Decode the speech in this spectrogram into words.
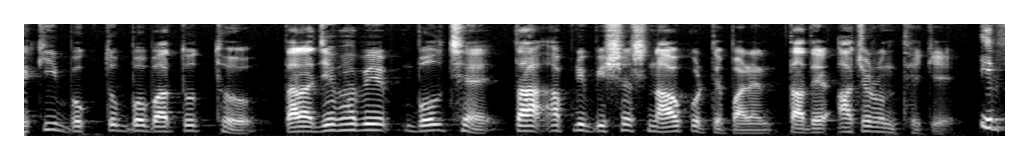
একই বক্তব্য বা তথ্য তারা যেভাবে বলছে তা আপনি বিশ্বাস নাও করতে পারেন তাদের আচরণ থেকে। If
